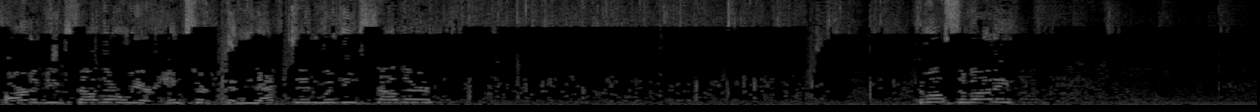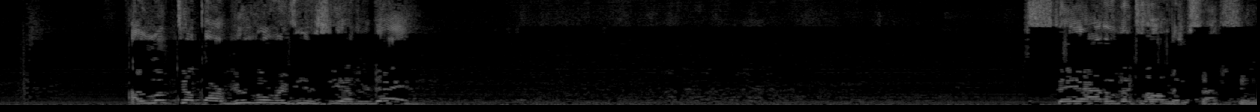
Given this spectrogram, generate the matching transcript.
part of each other, we are interconnected with each other. Come on, somebody. I looked up our Google reviews the other day. Stay out of the comment section.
